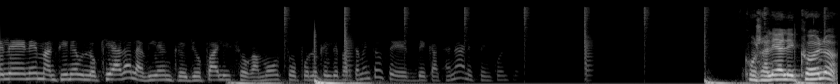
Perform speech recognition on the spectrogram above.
ELN mantiene bloqueada la vía entre Yopal y Sogamoso, por lo que el departamento de Casanares se encuentra. Quand j'allais à l'école,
